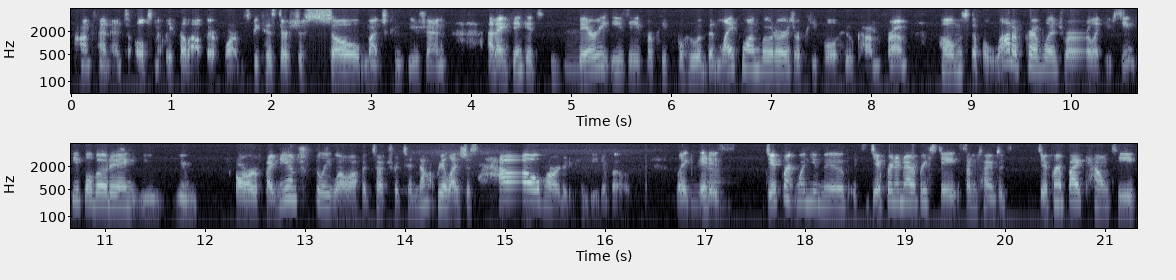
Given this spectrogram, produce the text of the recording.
content and to ultimately fill out their forms because there's just so much confusion. And I think it's mm. very easy for people who have been lifelong voters or people who come from homes with a lot of privilege where like you've seen people voting, you you are financially well off, etc., to not realize just how hard it can be to vote. Like yeah. it is different when you move. It's different in every state. Sometimes it's different by county.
